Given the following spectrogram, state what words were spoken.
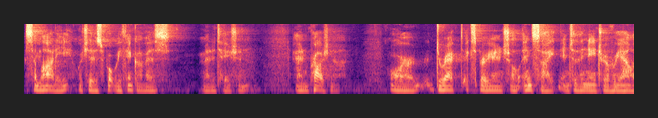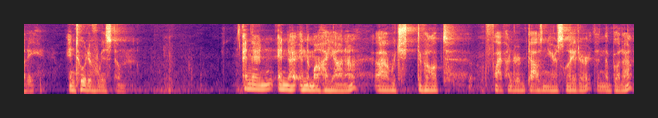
samadhi, which is what we think of as meditation, and prajna, or direct experiential insight into the nature of reality, intuitive wisdom. And then in the, in the Mahayana, uh, which developed 500,000 years later than the Buddha,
